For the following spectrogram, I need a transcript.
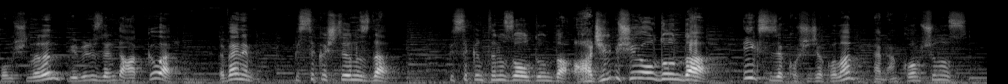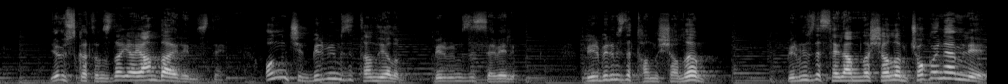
Komşuların birbiri üzerinde hakkı var. Efendim bir sıkıştığınızda, bir sıkıntınız olduğunda, acil bir şey olduğunda ilk size koşacak olan hemen komşunuz. Ya üst katınızda ya yan dairenizde. Onun için birbirimizi tanıyalım, birbirimizi sevelim, birbirimizle tanışalım, birbirimizle selamlaşalım. Çok önemli.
